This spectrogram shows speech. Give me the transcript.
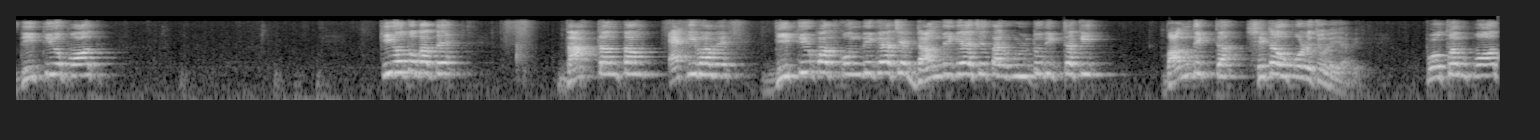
দ্বিতীয় পদ কি হতো তাতে? দাগ টানতাম একইভাবে। দ্বিতীয় পদ কোন দিকে আছে? ডান দিকে আছে। তার উল্টো দিকটা কি? বাম দিকটা। সেটা উপরে চলে যাবে। প্রথম পদ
